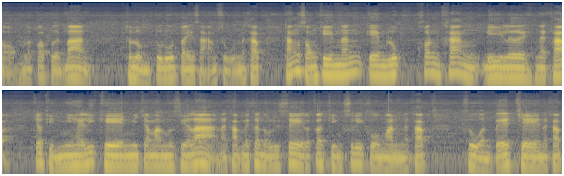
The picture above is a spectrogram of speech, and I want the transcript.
4-2 แล้วก็เปิดบ้าน ถล่มตูรูสไป 3-0 นะครับ ทั้ง 2 ทีมนั้นเกมลุกค่อนข้างดีเลยนะครับ เจ้าถิ่นมีแฮร์รี่เคน มีจามันมูเซียล่านะครับไมเคิลโอลิเซ่แล้วก็คิงส์ลีโกมันนะครับ ส่วนเปสเชนะครับ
